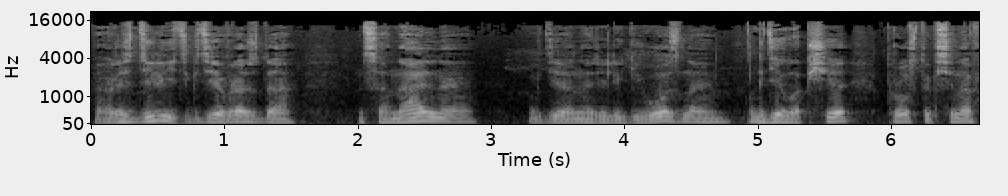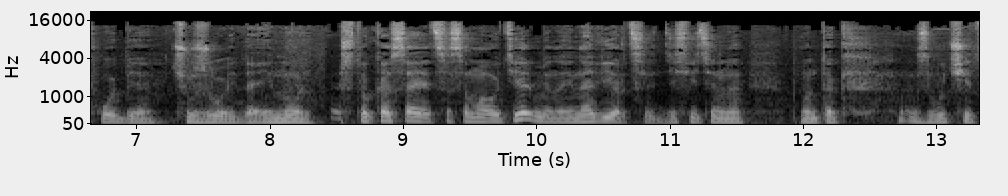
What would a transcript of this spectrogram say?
разделить, где вражда национальная, где она религиозная, где вообще просто ксенофобия, чужой, да, иной. Что касается самого термина иноверцы, действительно, он так звучит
